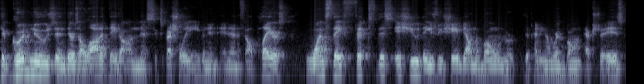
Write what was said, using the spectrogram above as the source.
The good news, and there's a lot of data on this, especially even in, in NFL players. Once they fix this issue, they usually shave down the bone, or depending on where the bone extra is,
